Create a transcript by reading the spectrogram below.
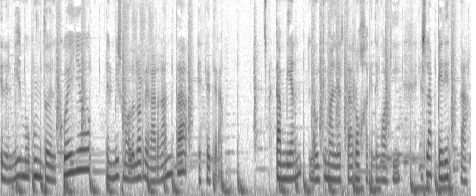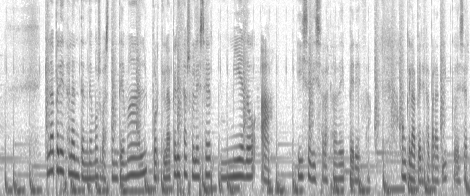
en el mismo punto del cuello, el mismo dolor de garganta, etc. También la última alerta roja que tengo aquí es la pereza. Que la pereza la entendemos bastante mal porque la pereza suele ser miedo a y se disfraza de pereza. Aunque la pereza para ti puede ser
